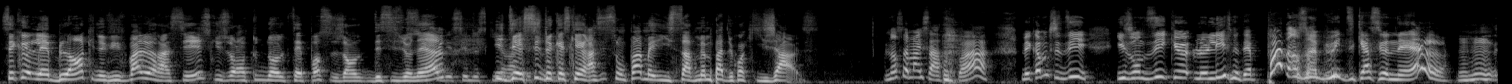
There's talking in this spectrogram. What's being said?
c'est que les Blancs qui ne vivent pas le racisme, qui sont tous dans ces postes, genre, décisionnels, Ils décident de ce qui est ils raciste décident de ou- qu'est-ce qui est raciste ou pas, mais ils savent même pas de quoi qu'ils jasent. Non seulement ils savent pas, mais comme tu dis, ils ont dit que le livre n'était pas dans un but éducationnel, Mhm.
